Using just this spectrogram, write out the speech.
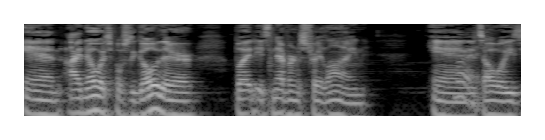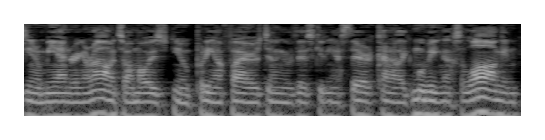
And I know it's supposed to go there, but it's never in a straight line. And Right. it's always, you know, meandering around. So I'm always, you know, putting out fires, dealing with this, getting us there, kind of like moving us along. And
